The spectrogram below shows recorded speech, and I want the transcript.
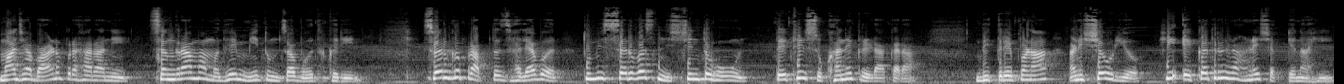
माझ्या बाणप्रहाराने संग्रामामध्ये मी तुमचा वध करीन. स्वर्ग प्राप्त झाल्यावर तुम्ही सर्वच निश्चिंत होऊन तेथे सुखाने क्रीडा करा. भित्रेपणा आणि शौर्य ही एकत्र राहणे शक्य नाही.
